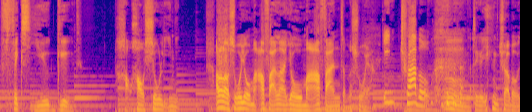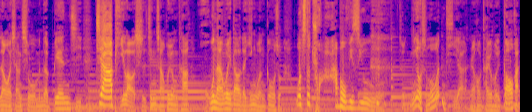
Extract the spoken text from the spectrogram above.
，fix you good，好好修理你。阿龙老师，我有麻烦了，有麻烦怎么说呀？In trouble。嗯，这个 in trouble 让我想起我们的编辑加皮老师，经常会用他湖南味道的英文跟我说：“What's the trouble with you？” 就你有什么问题啊？然后他又会高喊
